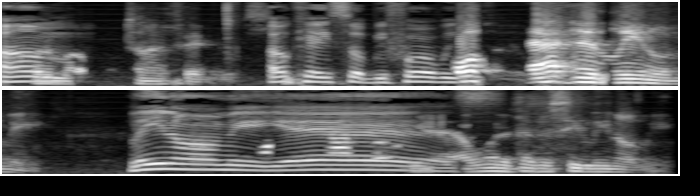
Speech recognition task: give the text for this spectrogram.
One of Um, my time favorites. okay, so before we Oh, that and Lean on Me. lean on me, Yeah, yes, I wanted them to see Lean on Me.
